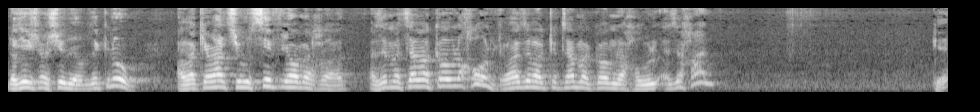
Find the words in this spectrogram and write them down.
נזיר שלושים יום, זה כלום. אבל כיוון שהוא הוסיף יום אחד, אז זה מצא מקום לחול. כיוון זה מצא מקום לחול, אז זה חל. כן.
